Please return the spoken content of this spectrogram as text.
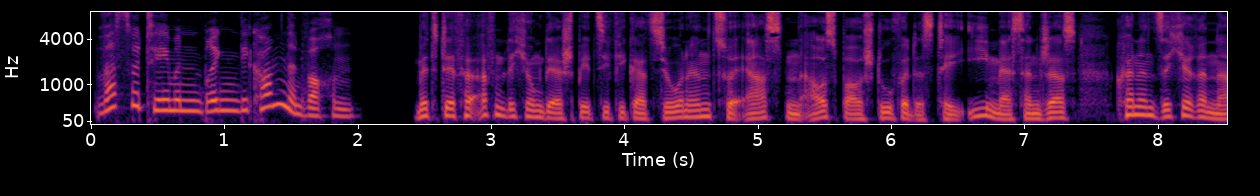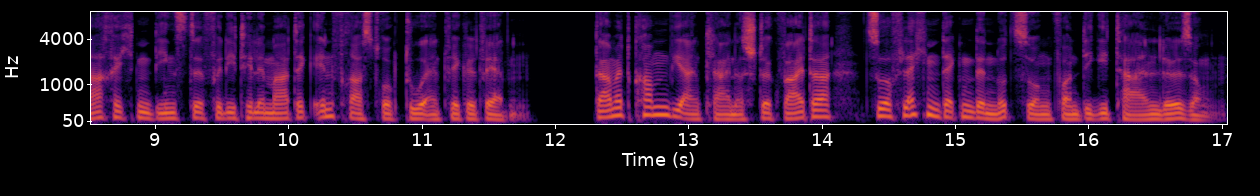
Was für Themen bringen die kommenden Wochen? Mit der Veröffentlichung der Spezifikationen zur ersten Ausbaustufe des TI-Messengers können sichere Nachrichtendienste für die Telematikinfrastruktur entwickelt werden. Damit kommen wir ein kleines Stück weiter zur flächendeckenden Nutzung von digitalen Lösungen.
